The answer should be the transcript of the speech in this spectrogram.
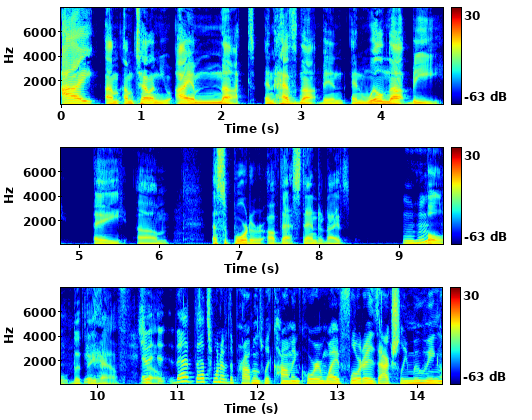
I I'm, I'm telling you, I am not and have not been and will not be a um, a supporter of that standardized bull that they have. So Mm-hmm. That that's one of the problems with Common Core and why Florida is actually moving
